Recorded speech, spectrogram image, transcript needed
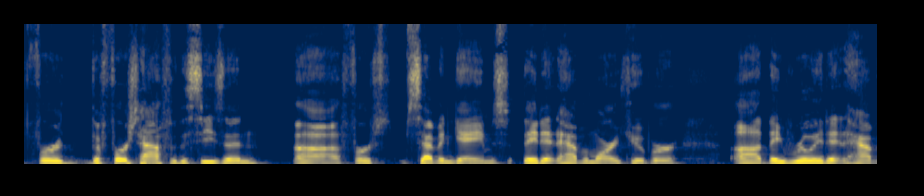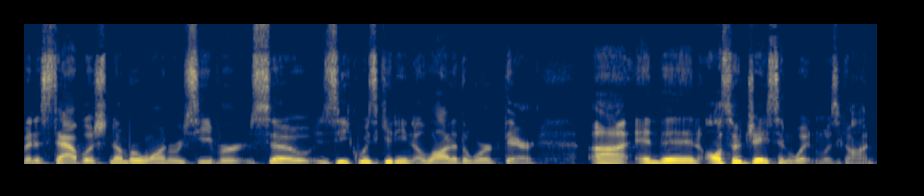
for the first half of the season, uh, first seven games, they didn't have Amari Cooper. Uh, they really didn't have an established number one receiver, so Zeke was getting a lot of the work there. Uh, and then also Jason Witten was gone.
